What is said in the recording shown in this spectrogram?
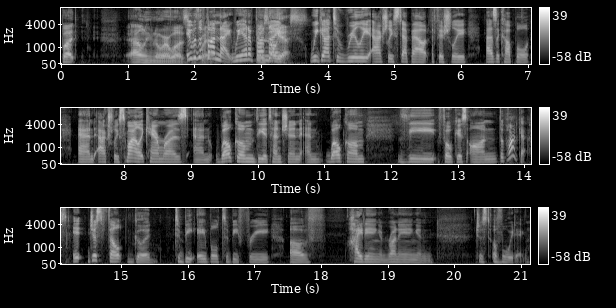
but I don't even know where I was. It was a fun that. night. We had a fun was- oh, night. yes. We got to really actually step out officially as a couple and actually smile at cameras and welcome the attention and welcome the focus on the podcast. It just felt good to be able to be free of hiding and running and just avoiding.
